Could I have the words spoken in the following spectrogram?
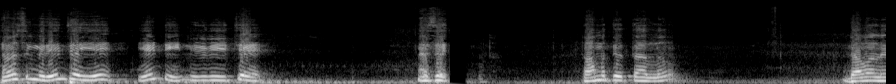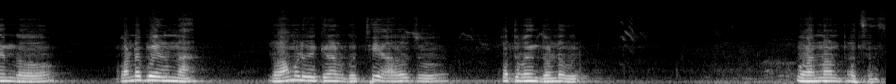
వ్యవస్థకి మీరు ఏం చెయ్యి ఏంటి? మీరు ఇవి ఇచ్చే మెసేజ్ రామతీర్థాల్లో దేవాలయంలో కొండపేరున్న రాముడి విగ్రహానికి వచ్చి ఆ రోజు కొంతమంది దుండదు అన్నోన్ పర్సన్స్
